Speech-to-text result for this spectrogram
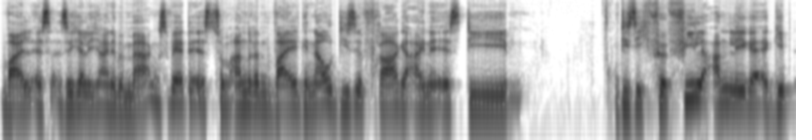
weil es sicherlich eine bemerkenswerte ist, zum anderen, weil genau diese Frage eine ist, die, die sich für viele Anleger ergibt,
